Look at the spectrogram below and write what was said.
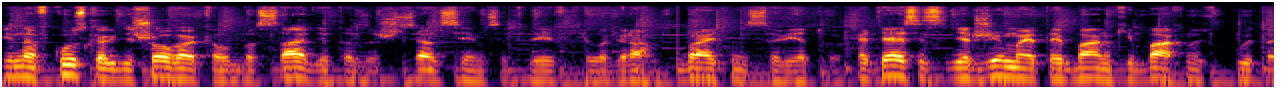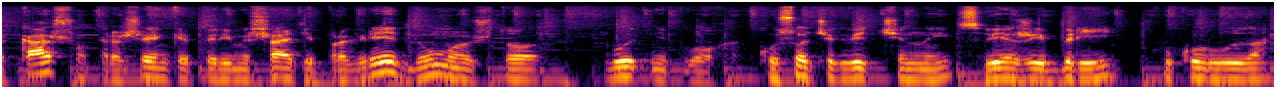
И на вкус как дешевая колбаса, где-то за 60-70 леев килограмм. Брать не советую. Хотя если содержимое этой банки бахнуть в какую-то кашу, хорошенько перемешать и прогреть, думаю, что будет неплохо. Кусочек ветчины, свежий бри, кукуруза.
